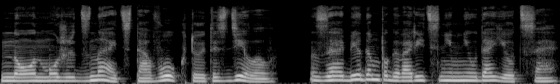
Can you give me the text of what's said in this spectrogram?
Но он может знать того, кто это сделал. За обедом поговорить с ним не удается.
